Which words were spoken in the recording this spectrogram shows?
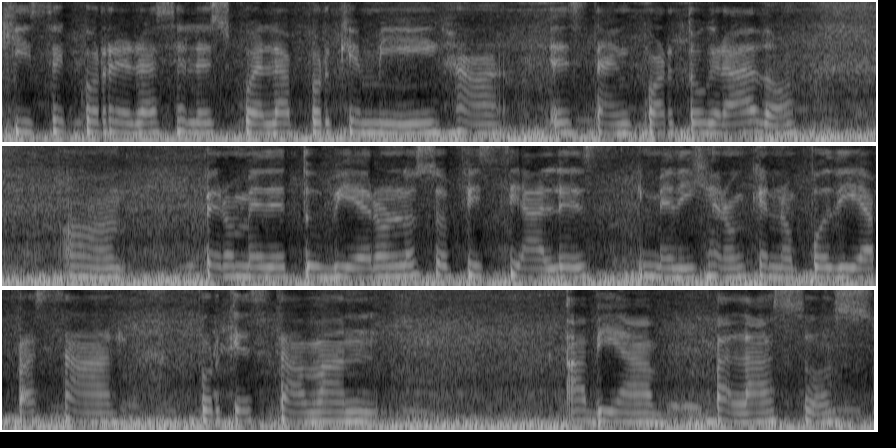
quise correr hacia la escuela porque mi hija está en cuarto grado. Um, pero me detuvieron los oficiales y me dijeron que no podía pasar porque estaban, había balazos.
